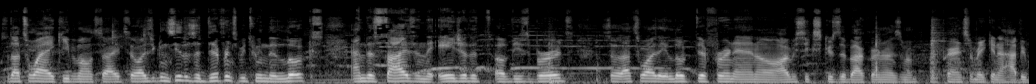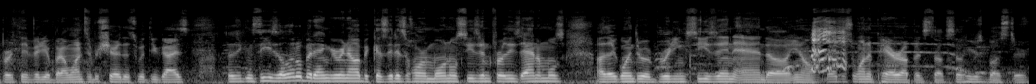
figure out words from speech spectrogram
So that's why I keep him outside. So as you can see, there's a difference between the looks and the size and the age of, the, of these birds. So that's why they look different. And uh, obviously, excuse the background as my, my parents are making a happy birthday video. But I wanted to share this with you guys. So you can see, he's a little bit angry now because it is hormonal season for these animals. Uh, they're going through a breeding season and, uh, you know, they just want to pair up and stuff. So here's Buster.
